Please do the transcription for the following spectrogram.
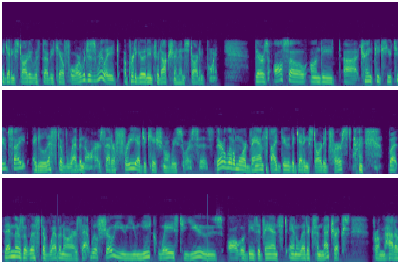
a getting started with WKO4, which is really a pretty good introduction and starting point. There's also on the uh, Training Peaks YouTube site a list of webinars that are free educational resources. They're a little more advanced. I do the getting started first, but then there's a list of webinars that will show you unique ways to use all of these advanced analytics and metrics from how to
